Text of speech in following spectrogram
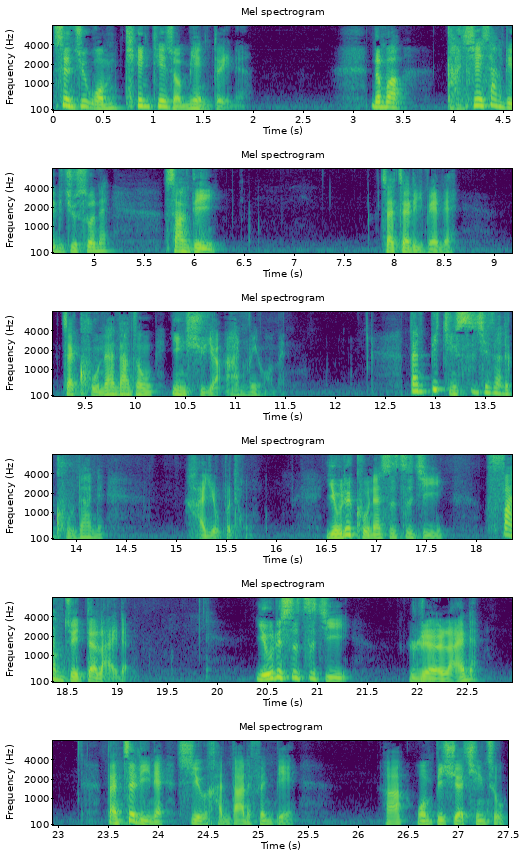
甚至我们天天所面对的。那么。感谢上帝的就说呢，上帝在这里面呢，在苦难当中应许要安慰我们。但毕竟世界上的苦难呢，还有不同，有的苦难是自己犯罪得来的，有的是自己惹来的。但这里呢是有很大的分别啊，我们必须要清楚，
